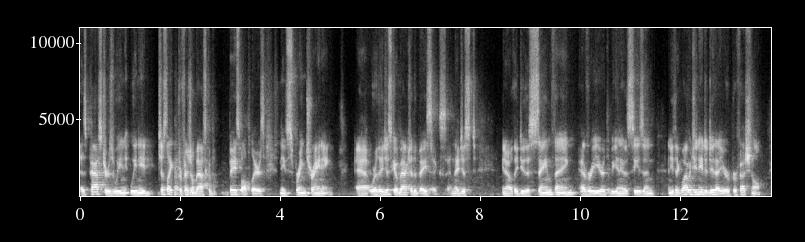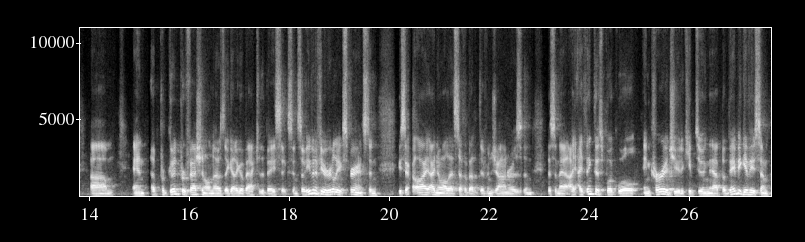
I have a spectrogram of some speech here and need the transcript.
as pastors, we we need just like professional basketball baseball players need spring training, uh, where they just go back to the basics and they just you know they do the same thing every year at the beginning of the season. And you think, why would you need to do that? You're a professional. Um, and a good professional knows they got to go back to the basics. And so, even if you're really experienced and you say, "Oh, I, I know all that stuff about the different genres and this and that," I, I, think this book will encourage you to keep doing that, but maybe give you some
